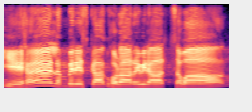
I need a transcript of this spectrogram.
ये है लंबे रेस का घोडा, रविराज चव्हाण.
